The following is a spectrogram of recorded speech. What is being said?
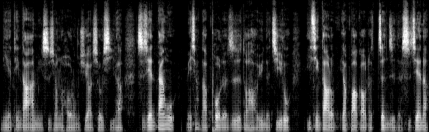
你也听到阿明师兄的喉咙需要休息了，时间耽误，没想到破了日日都好运的记录，已经到了要报告的正日的时间了。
